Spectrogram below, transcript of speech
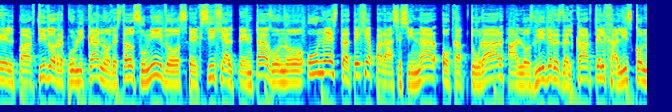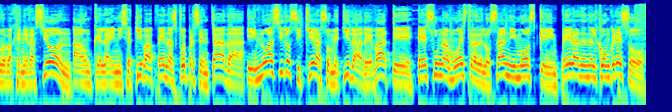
El Partido Republicano de Estados Unidos exige al Pentágono una estrategia para asesinar o capturar a los líderes del cártel Jalisco Nueva Generación. Aunque la iniciativa apenas fue presentada y no ha sido siquiera sometida a debate, es una muestra de los ánimos que imperan en el Congreso.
